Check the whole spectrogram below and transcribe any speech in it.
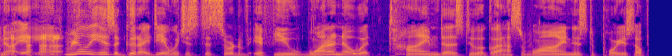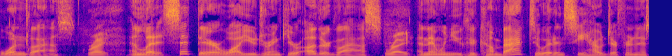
no, it, it really is a good idea, which is to sort of if you want to know what time does to a glass of wine, is to pour yourself one glass, Right. and let it sit there while you drink your other glass, Right. and then when you could come back to it and see how different it is.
